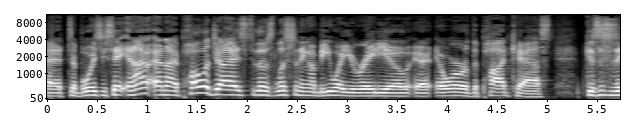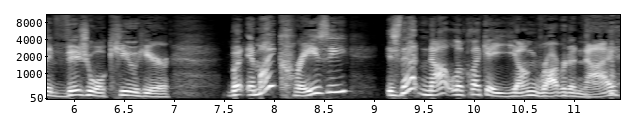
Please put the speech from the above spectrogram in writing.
at Boise State? And I and I apologize to those listening on BYU Radio or, or the podcast because this is a visual cue here. But am I crazy? Does that not look like a young Robert Anae?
